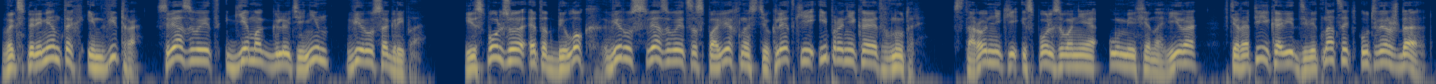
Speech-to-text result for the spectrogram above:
В экспериментах инвитро связывает гемоглютинин вируса гриппа. Используя этот белок, вирус связывается с поверхностью клетки и проникает внутрь. Сторонники использования умифенавира в терапии COVID-19 утверждают,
